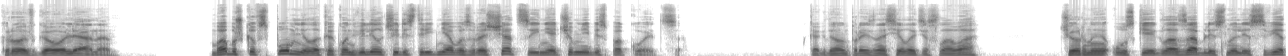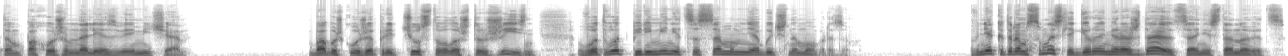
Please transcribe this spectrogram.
кровь гауляна. Бабушка вспомнила, как он велел через три дня возвращаться и ни о чем не беспокоиться. Когда он произносил эти слова, черные узкие глаза блеснули светом, похожим на лезвие меча. Бабушка уже предчувствовала, что жизнь вот-вот переменится самым необычным образом. В некотором смысле героями рождаются, а не становятся.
